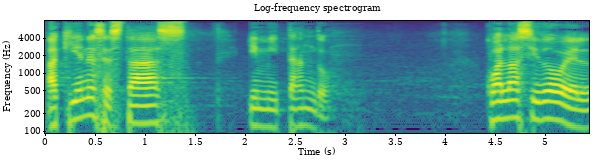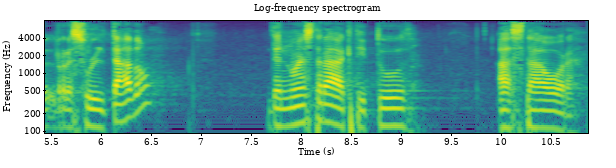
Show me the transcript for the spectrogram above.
¿A quiénes estás imitando? ¿Cuál ha sido el resultado de nuestra actitud hasta ahora?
